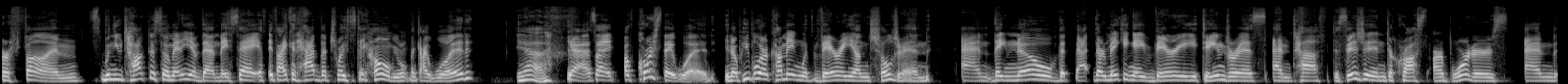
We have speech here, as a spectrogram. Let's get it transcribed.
for fun. When you talk to so many of them, they say, if, if I could have the choice to stay home, you don't think I would? Yeah. Yeah. It's like, of course they would. You know, people are coming with very young children and they know that, that they're making a very dangerous and tough decision to cross our borders. And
